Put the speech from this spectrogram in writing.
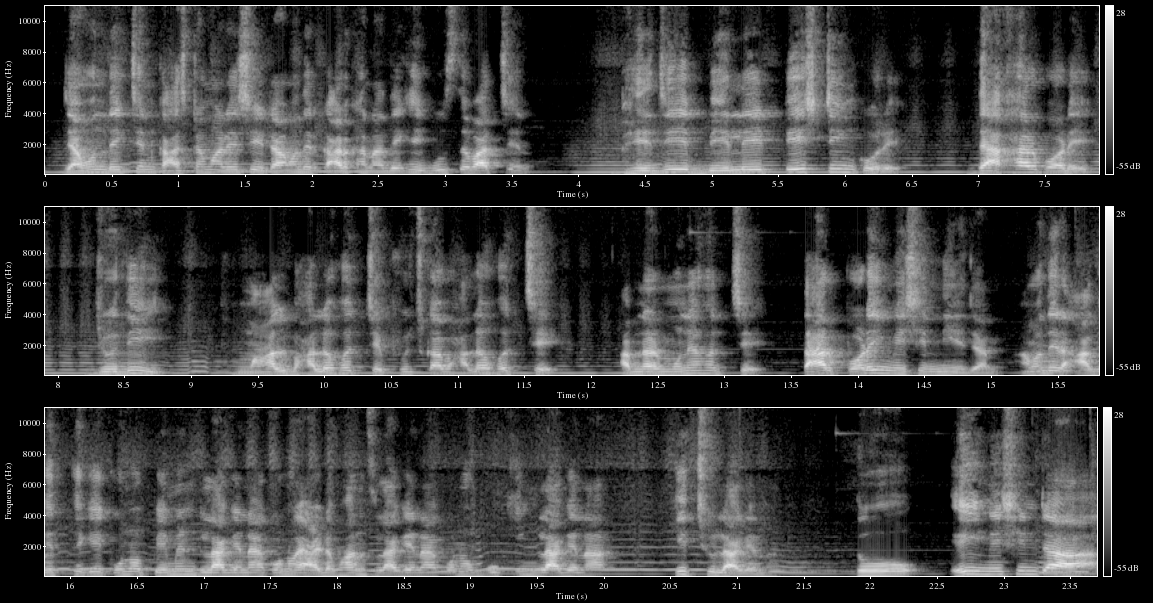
যেমন দেখছেন কাস্টমার এসে এটা আমাদের কারখানা দেখেই বুঝতে পারছেন। ভেজে, বেলে টেস্টিং করে দেখার পরে যদি মাল ভালো হচ্ছে, ফুচকা ভালো হচ্ছে আপনার মনে হচ্ছে তারপরেই মেশিন নিয়ে যান। আমাদের আগের থেকে কোনো পেমেন্ট লাগে না, কোনো অ্যাডভান্স লাগে না, কোনো বুকিং লাগে না কিচ্ছু লাগে না। তো এই মেশিনটা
